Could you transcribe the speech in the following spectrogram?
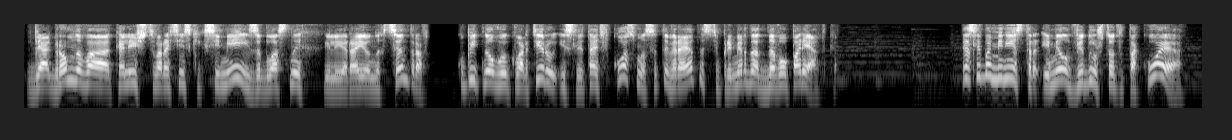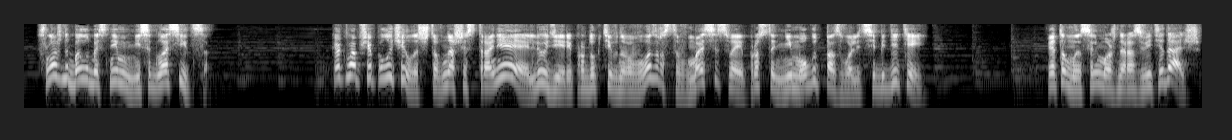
Для огромного количества российских семей из областных или районных центров купить новую квартиру и слетать в космос – это вероятности примерно одного порядка. Если бы министр имел в виду что-то такое, сложно было бы с ним не согласиться – как вообще получилось, что в нашей стране люди репродуктивного возраста в массе своей просто не могут позволить себе детей? Эту мысль можно развить и дальше.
